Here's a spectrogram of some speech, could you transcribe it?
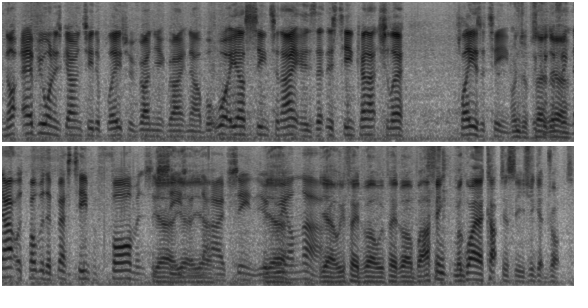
not everyone is guaranteed a place with Rangnick right now, but what he has seen tonight is that this team can actually play as a team. 100%, Because yeah. I think that was probably the best team performance this Yeah, yeah, season that. I've seen. Do you agree on that? Yeah, we played well. We played well, but I think Maguire captaincy should get dropped.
